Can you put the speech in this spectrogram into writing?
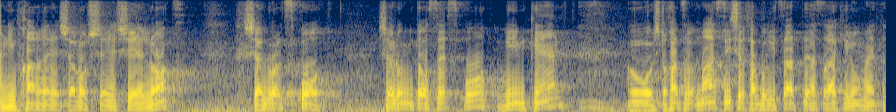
אני אבחר אה, שלוש אה, שאלות. שאלו על ספורט. שאלו אם אתה עושה ספורט, ואם כן, או שתוכל, מה השיא שלך בריצת עשרה קילומטר?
